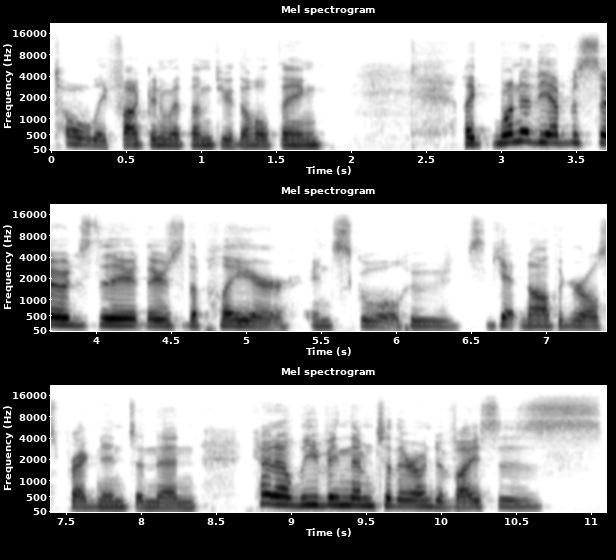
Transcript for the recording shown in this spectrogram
totally fucking with them through the whole thing. Like one of the episodes, there, there's the player in school who's getting all the girls pregnant and then kind of leaving them to their own devices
